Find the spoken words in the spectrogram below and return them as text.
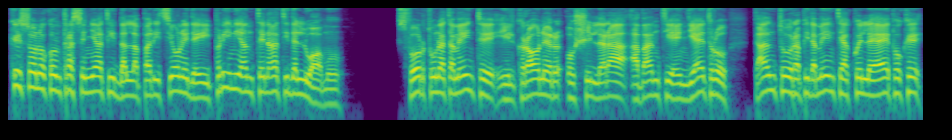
che sono contrassegnati dall'apparizione dei primi antenati dell'uomo. Sfortunatamente il Croner oscillerà avanti e indietro tanto rapidamente a quelle epoche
